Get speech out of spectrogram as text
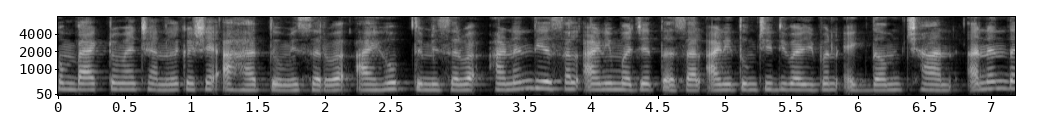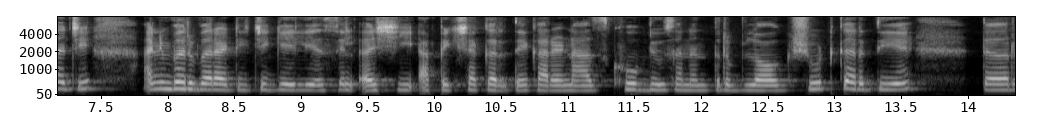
Welcome back to my channel कसे आहात तुम्ही सर्व? आय होप तुम्ही सर्व आनंदी असाल आणि मजेत असाल आणि तुमची दिवाळी पण एकदम छान आनंदाची आणि भरभराटीची गेली असेल अशी अपेक्षा करते. कारण आज खूप दिवसानंतर ब्लॉग शूट करते आहे तर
